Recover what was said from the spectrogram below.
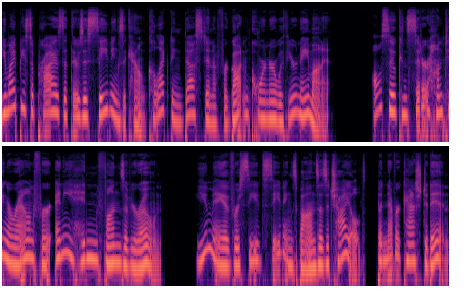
You might be surprised that there's a savings account collecting dust in a forgotten corner with your name on it. Also, consider hunting around for any hidden funds of your own. You may have received savings bonds as a child, but never cashed it in.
